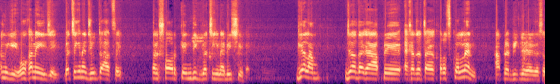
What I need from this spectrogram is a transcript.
আমি কি ওখানেই যাই? বেচা কিনা যেহেতু আছে কারণ শহর কেন্দ্রিক বেচা কিনা বেশি হয়। গেলাম যা দেখা আপনি এক হাজার টাকা খরচ করলেন, আপনার বিক্রি হয়ে গেছে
